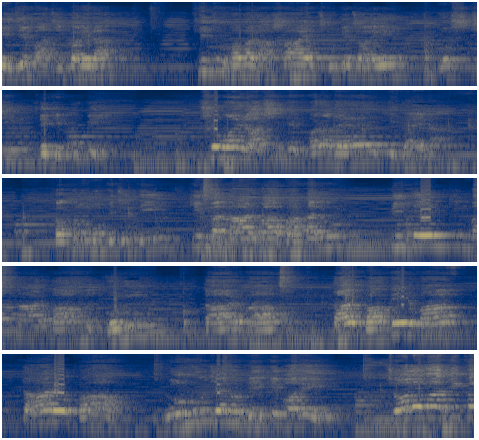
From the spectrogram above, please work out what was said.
এই যে বাজিকরেরা থিতু হবার আশায় ছুটে চলে পশ্চিম থেকে পূবে। সময় রাশিতে ধরা দেয় কি দেয় না। কখনো মফিজুদ্দিন কিংবা তার বা আকালু পিতেন কিংবা তার বাপ ধনু তার বাপ, তার বাপের বাপ তার বাপ। রঘু যেন ডেকে বলে, চলো বাজিকর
